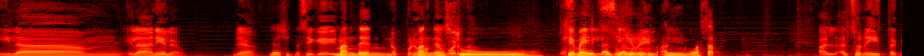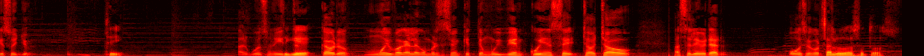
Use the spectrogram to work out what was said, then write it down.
y la, mm, y la Daniela. ¿Ya? Ya. Así que no- manden nos ponemos manden de su Gmail aquí su al, Gmail. al WhatsApp. al, al sonidista, que soy yo. Sí. Al buen sonidista. Que- Cabros, muy bacán la conversación, que estén muy bien, cuídense, chao, chao, a celebrar. Uy, se cortó. Saludos a todos.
